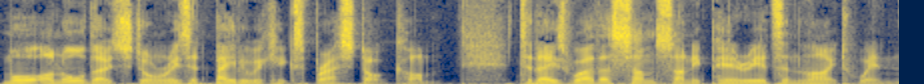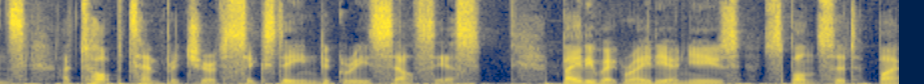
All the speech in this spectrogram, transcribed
More on all those stories at bailiwickexpress.com. Today's weather some sunny periods and light winds, a top temperature of 16 degrees Celsius. Bailiwick Radio News, sponsored by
